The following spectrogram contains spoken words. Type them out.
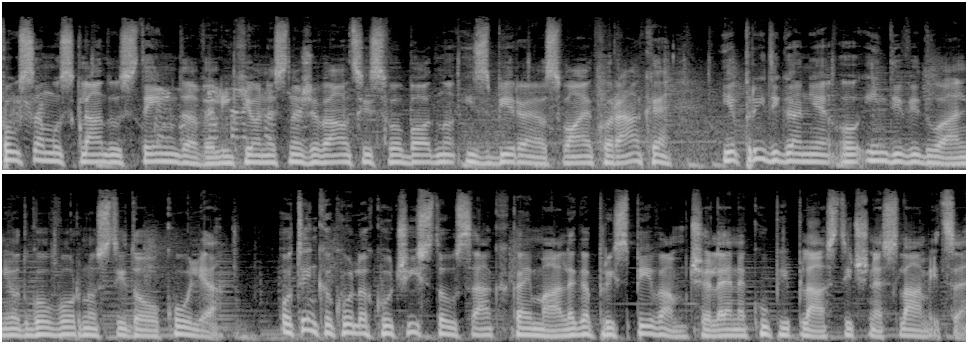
Povsem v skladu s tem, da veliki onesnaževalci svobodno izbirajo svoje korake, je pridiganje o individualni odgovornosti do okolja. O tem, kako lahko čisto vsak kaj malega prispeva, če le ne kupi plastične slamice.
